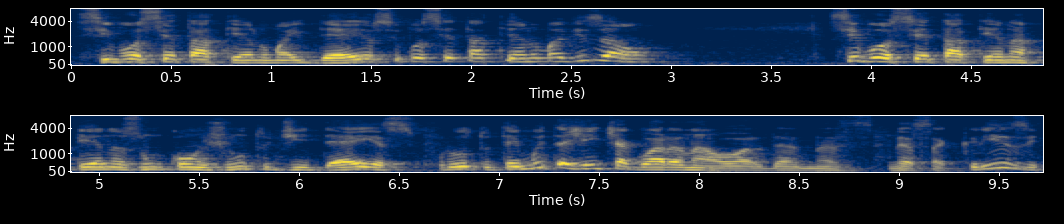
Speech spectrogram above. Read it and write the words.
Se você está tendo uma ideia ou se você está tendo uma visão. Se você está tendo apenas um conjunto de ideias, fruto, tem muita gente agora na hora da, nessa crise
